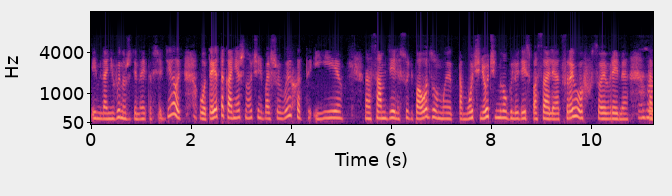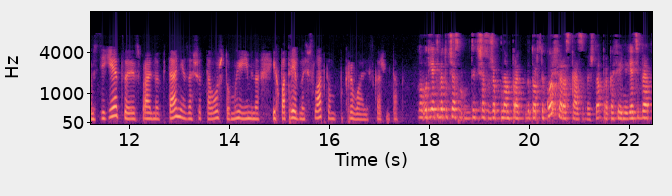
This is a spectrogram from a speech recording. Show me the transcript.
именно они вынуждены это все делать. Вот, и это, конечно, очень большой выход, и на самом деле, судя по отзывам, мы там очень-очень много людей спасали от срывов в свое время, угу. там, с диеты, с правильного питания за счет того, что мы именно их потребность в сладком покрывали, скажем так. Ну вот я тебя тут сейчас, ты сейчас уже нам про торты кофе рассказываешь, да, про кофейню. Я тебя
